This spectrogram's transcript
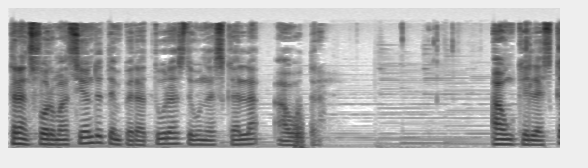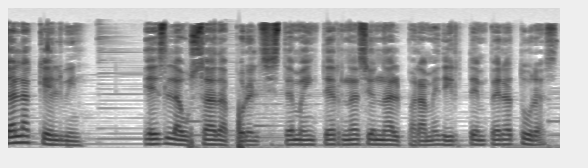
Transformación de temperaturas de una escala a otra. Aunque la escala Kelvin es la usada por el Sistema Internacional para medir temperaturas,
